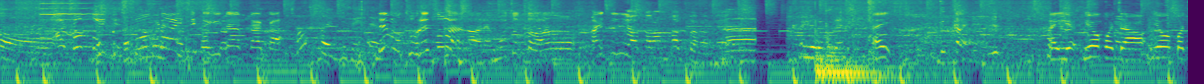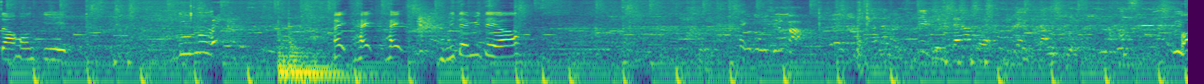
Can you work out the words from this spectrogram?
あちょっと行きちょっと行き過ぎちゃったか。ちょっと行き過ぎたでも取れそうやなあれ。もうちょっとあのあいつに当たらんかったらね。あはい。一回ではいよようこちゃんようこちゃん本気。はいはいはい。見て見てよ。おお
